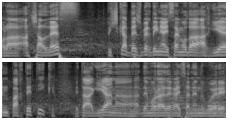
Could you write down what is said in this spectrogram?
hola, atxaldez, pixka desberdina izango da argien partetik, eta agian uh, demora edera izanen dugu ere.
